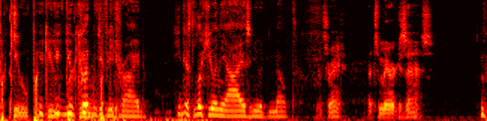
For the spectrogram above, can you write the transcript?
Fuck you. Fuck you. You, fuck you couldn't fuck if you, tried. He'd just look you in the eyes and you would melt. That's right. That's America's ass.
